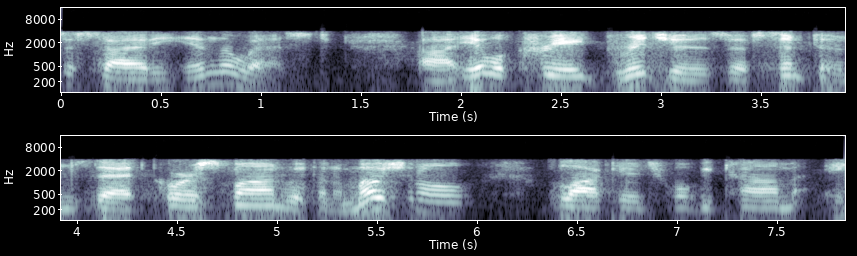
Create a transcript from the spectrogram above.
society in the West. Uh, it will create bridges of symptoms that correspond with an emotional blockage will become a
